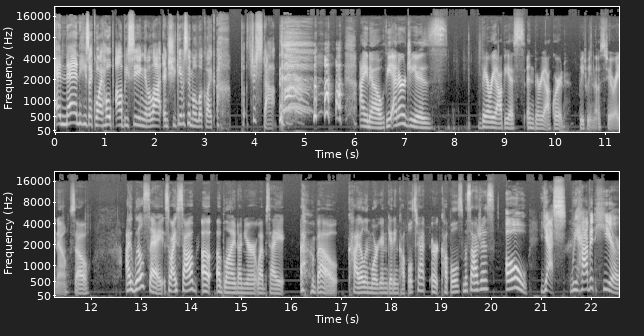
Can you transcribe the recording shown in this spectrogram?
and then he's like, "Well, I hope I'll be seeing it a lot." And she gives him a look like, Ugh, "Just stop." I know. The energy is very obvious and very awkward between those two right now. So I will say, so I saw a, a blind on your website about Kyle and Morgan getting couples chat or couples massages. oh, yes. We have it here.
